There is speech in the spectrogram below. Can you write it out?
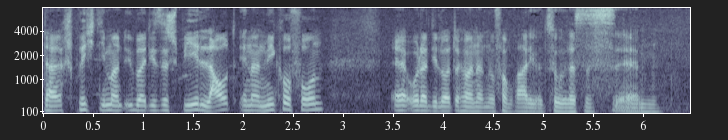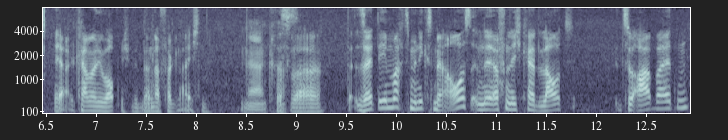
da spricht jemand über dieses Spiel laut in ein Mikrofon äh, oder die Leute hören halt nur vom Radio zu. Das ist, ähm, ja, kann man überhaupt nicht miteinander vergleichen. Ja, krass. Das war, seitdem macht es mir nichts mehr aus, in der Öffentlichkeit laut zu arbeiten.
